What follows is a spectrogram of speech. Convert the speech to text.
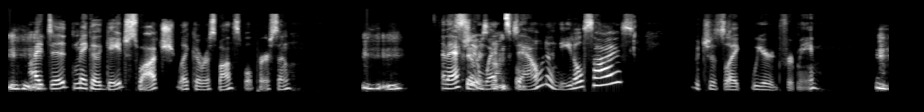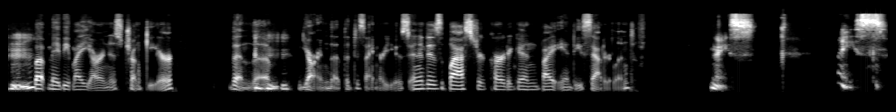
Mhm. I did make a gauge swatch like a responsible person. And I So actually went down a needle size, which is like weird for me. Mhm. but maybe my yarn is chunkier than the Mhm. yarn that the designer used. And it is Blaster Cardigan by Andi Satterlund. Nice. Nice.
